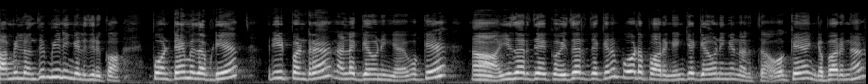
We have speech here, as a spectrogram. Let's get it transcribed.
தமிழ் வந்து மீனிங் எழுதியிருக்கோம் இப்போ ஒன் டைம் இதை அப்படியே ரீட் பண்ணுறேன் நல்லா கவனிங்க ஓகே ஆ இதர் தேக்கோ இதர் தேக்கன்னு போட பாருங்கள் இங்கே கவனிங்கன்னு அர்த்தம் ஓகே இங்கே பாருங்கள்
